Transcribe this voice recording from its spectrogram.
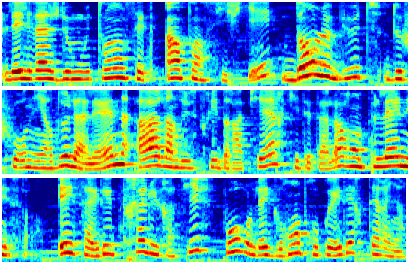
l'élevage de moutons s'est intensifié dans le but de fournir de la laine à l'industrie drapière qui était alors en plein essor. Et ça a été très lucratif pour les grands propriétaires terriens.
